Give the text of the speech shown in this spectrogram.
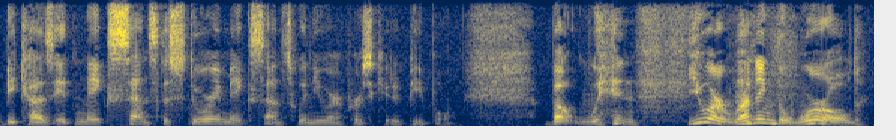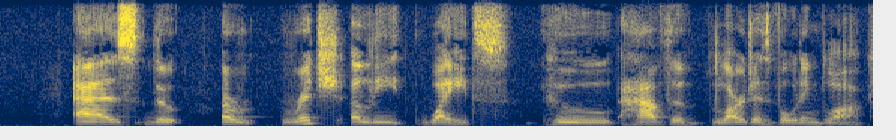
because it makes sense. The story makes sense when you are a persecuted people, but when you are running the world as the a rich elite whites who have the largest voting bloc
